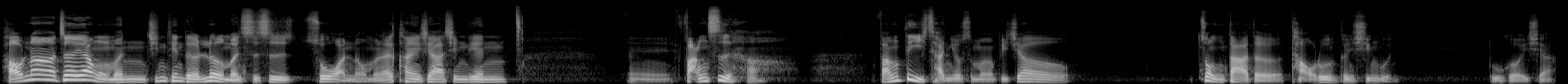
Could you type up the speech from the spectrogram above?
好，那这样我们今天的热门时事说完了，我们来看一下今天，嗯，房市哈，房地产有什么比较重大的讨论跟新闻？如何一下？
